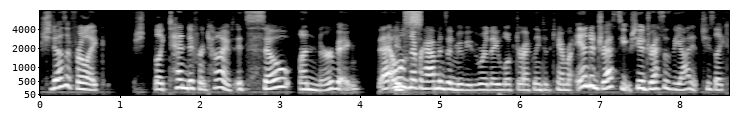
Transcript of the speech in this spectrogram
She does it for like like ten different times. It's so unnerving. That almost It's- never happens in movies where they look directly into the camera and address you. She addresses the audience. She's like,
